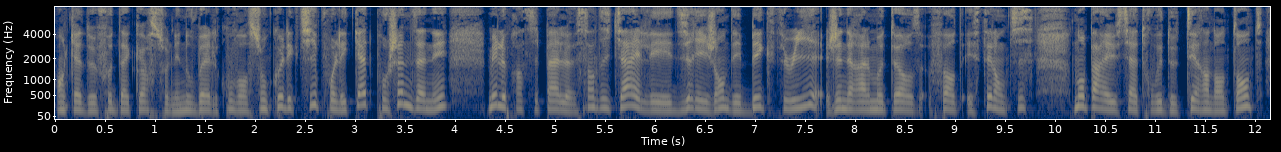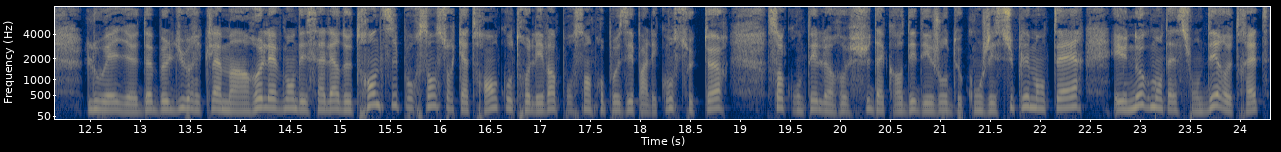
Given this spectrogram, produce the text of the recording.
en cas de faute d'accord sur les nouvelles conventions collectives pour les quatre prochaines années. Mais le principal syndicat et les dirigeants des Big Three, General Motors, Ford et Stellantis, n'ont pas réussi à trouver de terrain d'entente. L'UAW réclame un relèvement des salaires de 36% sur 4 ans contre les 20% proposés par les constructeurs, sans compter leur refus d'accorder des jours de congés supplémentaires et une augmentation des retraites.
